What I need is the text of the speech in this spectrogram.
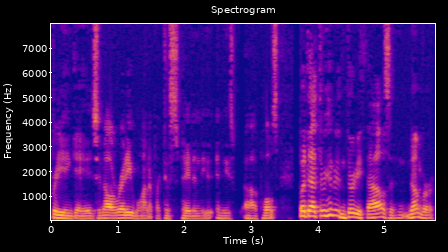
pretty engaged and already want to participate in, the, in these uh, polls. But that 330,000 number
